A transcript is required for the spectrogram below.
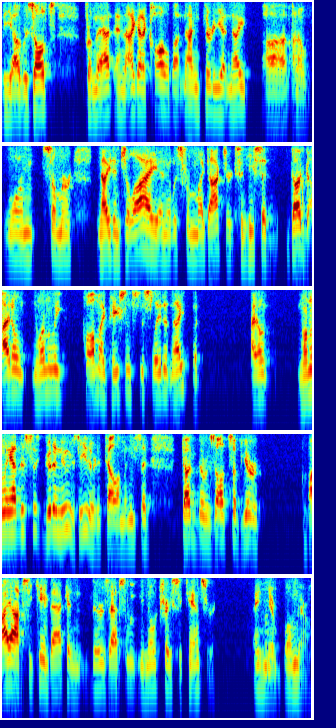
the uh, results from that. And I got a call about 9:30 at night uh, on a warm summer night in July, and it was from my doctor. And he said, "Doug, I don't normally call my patients this late at night, but I don't normally have this good of news either to tell them." And he said, "Doug, the results of your biopsy came back, and there's absolutely no trace of cancer in hmm. your bone marrow."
